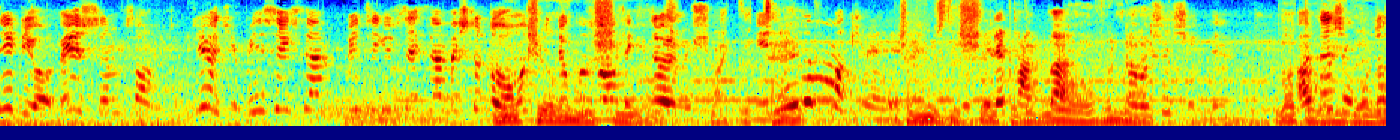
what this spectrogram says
Ne diyor? Wilson Something. Diyor ki 1080, 1885'te doğmuş, killing 1918'de machines, ölmüş. like the Yeni tank, üretim makineleri. the tanklar. Savaşın şeklini. Arkadaşlar burada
